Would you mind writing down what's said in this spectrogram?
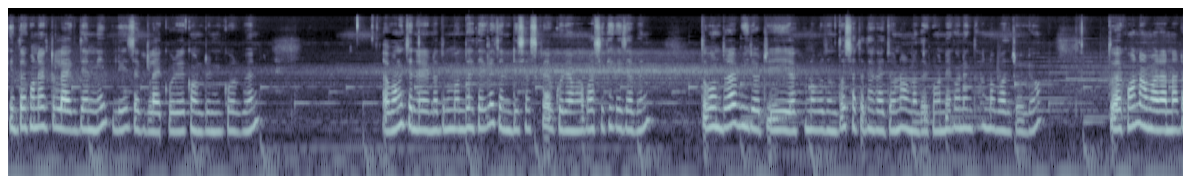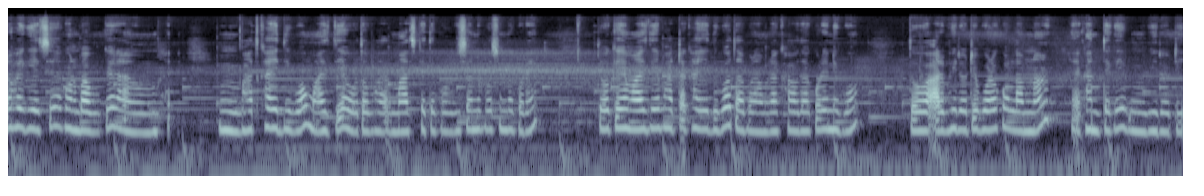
কিন্তু এখনও একটা লাইক দেননি প্লিজ একটা লাইক করে কন্টিনিউ করবেন। এবং চ্যানেলে নতুন বন্ধু হয়ে থাকলে চ্যানেলটি সাবস্ক্রাইব করে আমার পাশে থেকে যাবেন। তো বন্ধুরা, ভিডিওটি এখনও পর্যন্ত সাথে থাকার জন্য আপনাদেরকে অনেক অনেক ধন্যবাদ রইল। তো এখন আমার রান্নাটা হয়ে গিয়েছে। এখন বাবুকে ভাত খাইয়ে দিব, মাছ দিয়ে। ও তো মাছ খেতে ভীষণই পছন্দ করে। তো ওকে মাছ দিয়ে ভাতটা খাইয়ে দিব, তারপর আমরা খাওয়া দাওয়া করে নিব। তো আর ভিডিওটি বড় করলাম না, এখান থেকে ভিডিওটি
